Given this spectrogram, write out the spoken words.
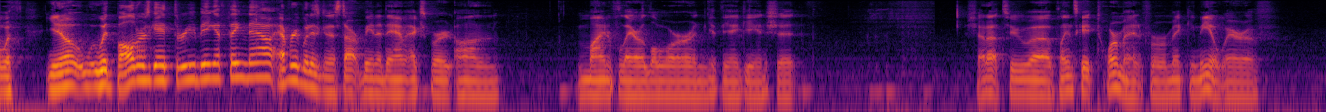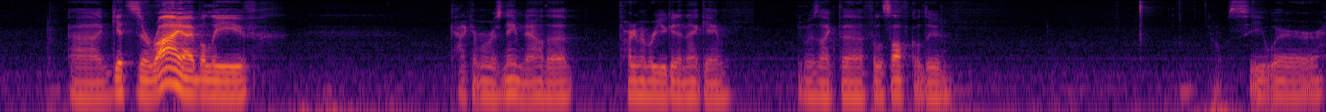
with you know with Baldur's Gate 3 being a thing now, everybody's gonna start being a damn expert on Mind Flayer lore and Githyanki and shit. Shout out to uh, Planescape Torment for making me aware of uh, Githzerai, I believe. God, I can't remember his name now. The party member you get in that game. It was like the philosophical dude. See where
